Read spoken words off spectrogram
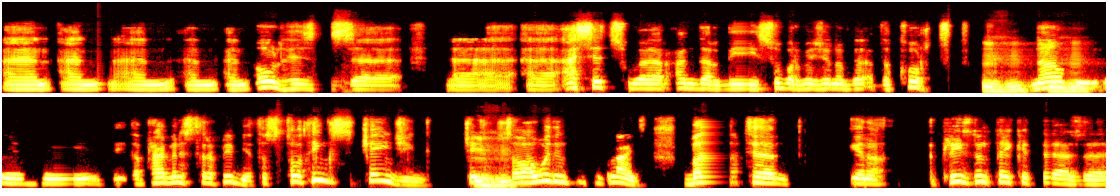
and and and and and all his uh, uh, uh, assets were under the supervision of the, of the court. Mhm. Now Mhm. he is the, the, the prime minister of Libya. So, so things changing, changing. Mhm. So I wouldn't be surprised. But um, you know, please don't take it as uh,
